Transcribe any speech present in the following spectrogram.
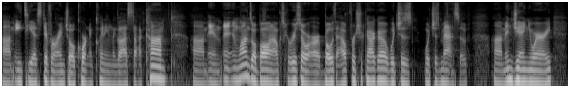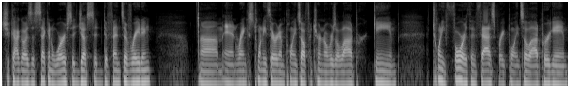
um, ATS differential, according to cleaningtheglass.com. Um, and, and Lonzo Ball and Alex Caruso are both out for Chicago, which is which is massive. Um, in January, Chicago has the second worst adjusted defensive rating um, and ranks 23rd in points off of turnovers allowed per game, 24th in fast break points allowed per game.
